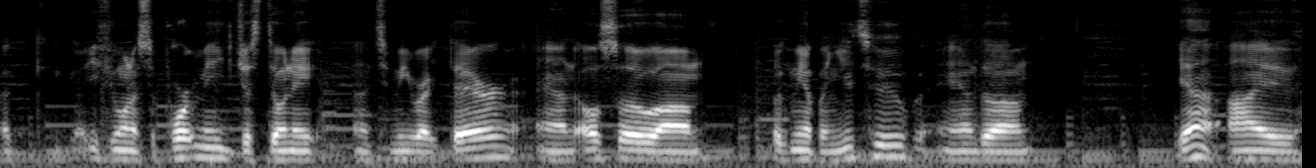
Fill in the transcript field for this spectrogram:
if you want to support me, just donate uh, to me right there. And also um, look me up on YouTube. And um, yeah, I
